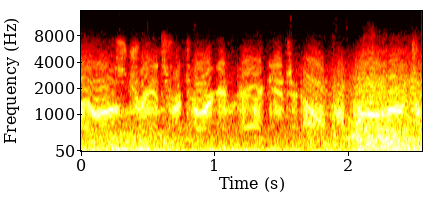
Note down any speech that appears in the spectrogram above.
Silos transfer target package Alpha Bravo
